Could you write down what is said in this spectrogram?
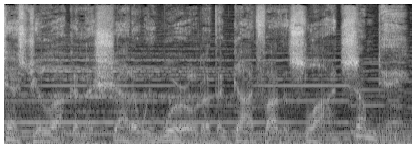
Test your luck in the shadowy world of The Godfather slot. Someday,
